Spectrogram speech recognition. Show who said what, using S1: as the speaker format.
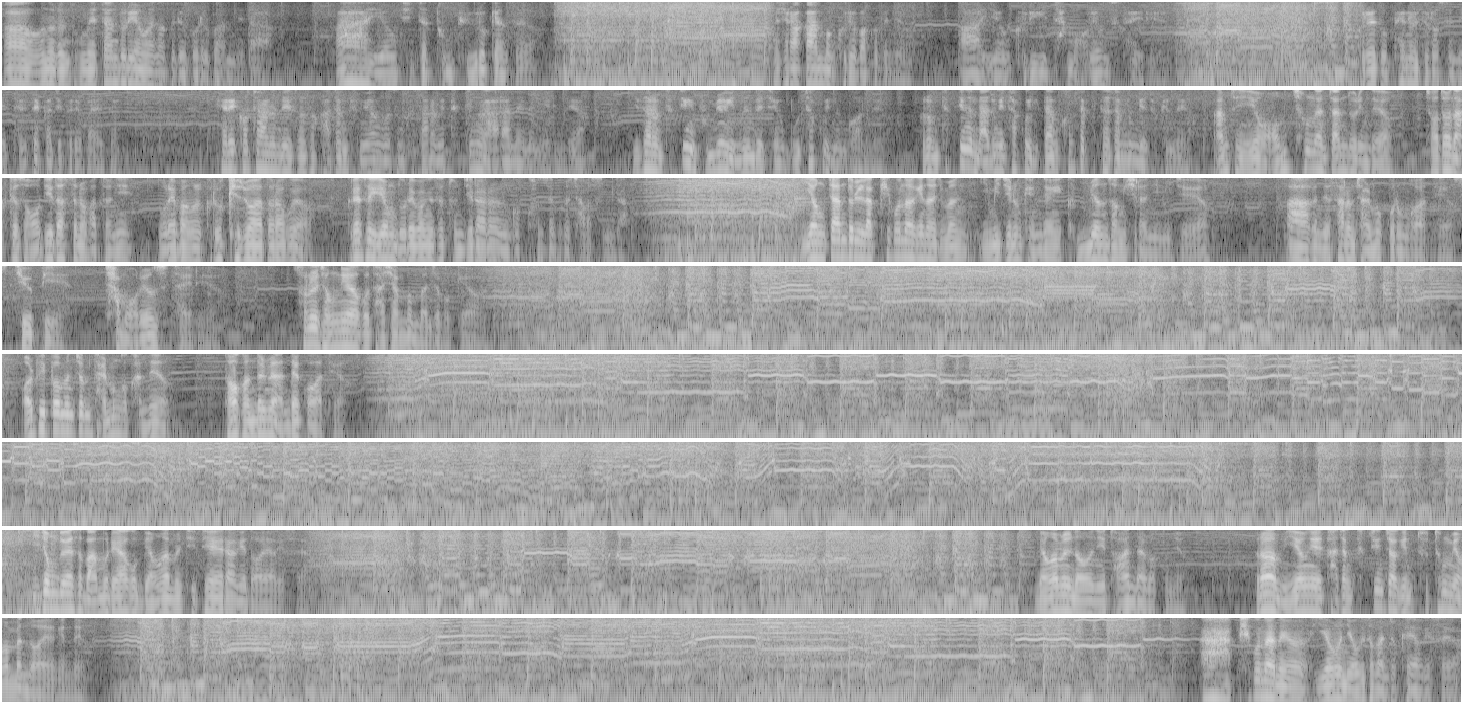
S1: 아 오늘은 동네 짠돌이 형 하나 그려보려고 합니다. 아 이 형 진짜 돈 더럽게 안 써요. 사실 아까 한번 그려봤거든요. 아 이 형 그리기 참 어려운 스타일이에요. 그래도 펜을 들었으니 될 때까지 그려봐야죠. 캐리커처 하는 데 있어서 가장 중요한 것은 그 사람의 특징을 알아내는 일인데요. 이 사람 특징이 분명히 있는데 제가 못 찾고 있는 것 같네요. 그럼 특징은 나중에 찾고 일단 컨셉부터 잡는 게 좋겠네요. 아무튼 이 형 엄청난 짠돌인데요 저도 낚여서 어디다 쓰나 봤더니 노래방을 그렇게 좋아하더라고요. 그래서 이 형 노래방에서 돈질하라는 거 컨셉으로 잡았습니다. 이 형 짠돌이라 피곤하긴 하지만 이미지는 굉장히 근면성실한 이미지예요. 아 근데 사람 잘못 고른 것 같아요. 스튜피 참 어려운 스타일이에요. 선을 정리하고 다시 한번 만져볼게요. 얼핏 보면 좀 닮은 것 같네요. 더 건들면 안 될 것 같아요. 정도에서 마무리하고 명암을 디테일하게 넣어야겠어요. 명암을 넣으니 더 안 닮았군요. 그럼 이 형의 가장 특징적인 두통 명암만 넣어야겠네요. 아 피곤하네요. 이 형은 여기서 만족해야겠어요.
